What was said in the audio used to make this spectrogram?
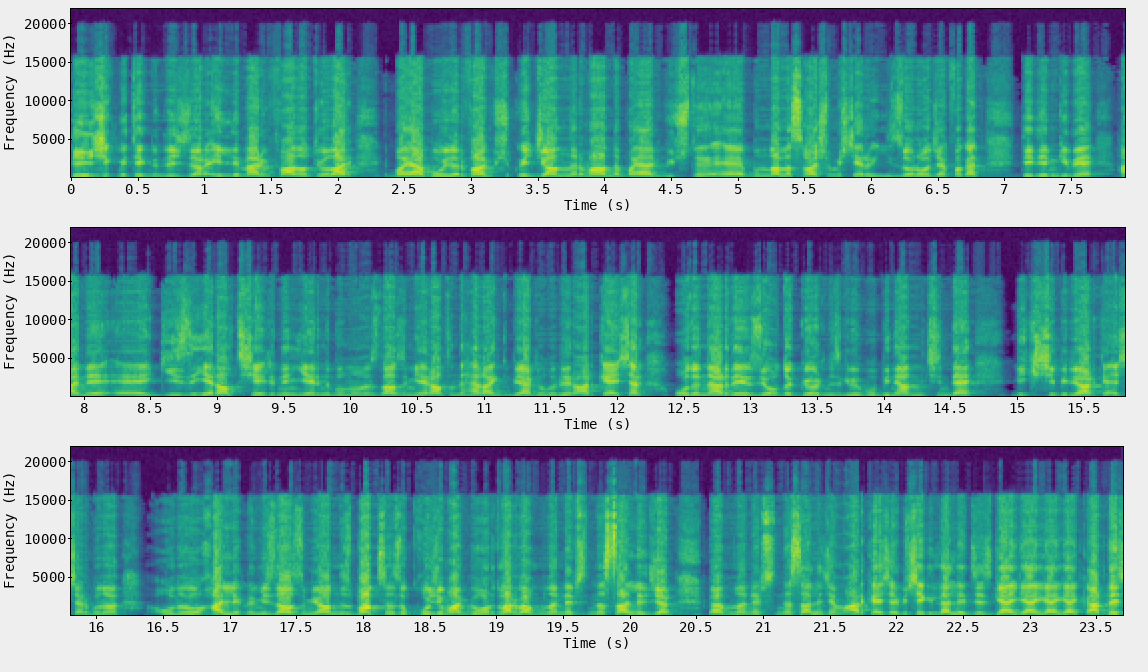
değişik bir teknolojiler. 50 mermi falan atıyorlar. Bayağı boyları falan küçük ve canları falan da bayağı güçlü. Ee, bunlarla savaşmamız zor olacak. Fakat dediğim gibi hani e, gizli yeraltı şehrinin yerini bulmamız lazım. Yer altında herhangi bir yerde olabilir. Arkadaşlar o da nerede yazıyor? O da gördüğünüz gibi bu binanın içinde bir kişi biliyor arkadaşlar bunu. Onu halletmemiz lazım. Yalnız baksanıza kocaman bir ordu var. Ben bunların hepsini nasıl halledeceğim? Ben bunların hepsini nasıl halledeceğim? Arkadaşlar bir şekilde halledeceğiz. Gel gel gel gel kardeş.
